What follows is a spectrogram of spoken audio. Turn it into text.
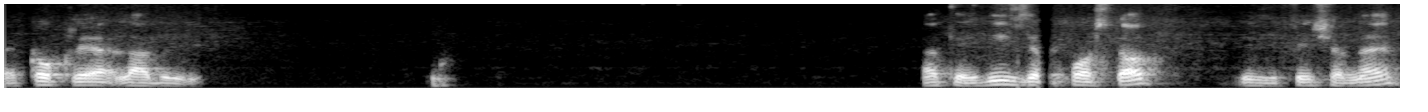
uh, cochlea, labyrinth. Okay, this is the post-op, this is the facial nerve.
